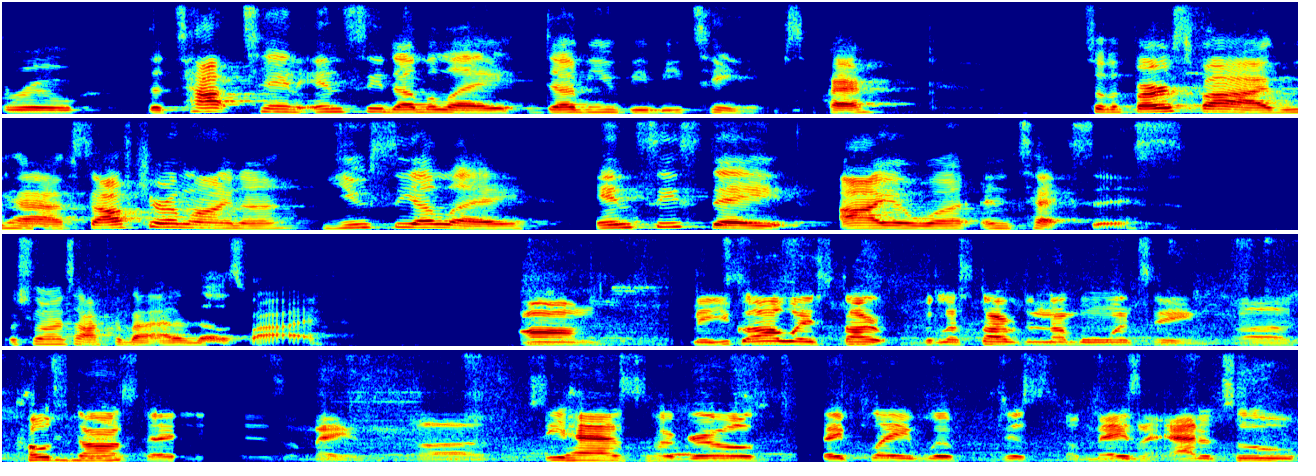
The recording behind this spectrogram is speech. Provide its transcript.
through the top 10 NCAA WBB teams. Okay. So the first five we have South Carolina, UCLA, NC State, Iowa, and Texas. What you want to talk about out of those five? Um, I mean, you can always start, but let's start with the number one team. Uh, Coach mm-hmm. Dawn Staley is amazing. Uh, she has her girls. They play with just amazing attitude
